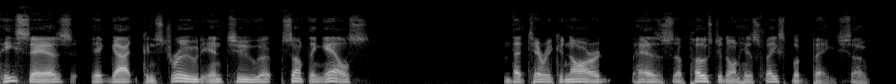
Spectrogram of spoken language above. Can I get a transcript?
he says it got construed into uh, something else that Terry Kinard has uh, posted on his Facebook page. So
